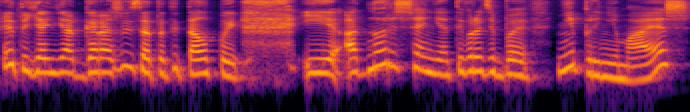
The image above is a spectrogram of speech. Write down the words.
это я не отгоражусь от этой толпы. И одно решение ты вроде бы не принимаешь,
